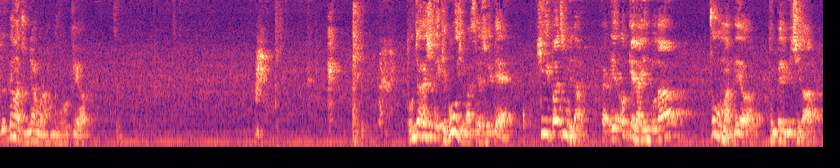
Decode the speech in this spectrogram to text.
적당한 중량으로 한번 해볼게요. 동작하실 때 이렇게 모으지 마세요, 절대. 힘이 빠집니다. 그러니까 이 어깨 라인보다 좁으면 안 돼요. 덤벨의 위치가.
